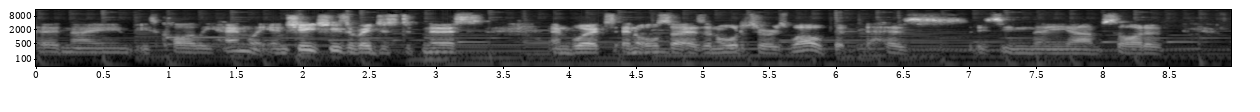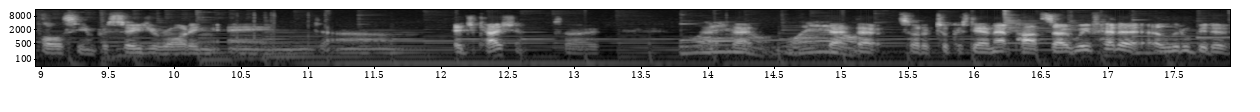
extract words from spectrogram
Her name is Kylie Hanley, and she, she's a registered nurse and works, and also as an auditor as well, but has is in the um, side of policy and procedure writing and um, education. So Wow. that- wow. that, that sort of took us down that path. So we've had a, a little bit of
